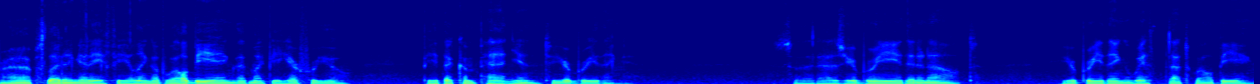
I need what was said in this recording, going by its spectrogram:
Perhaps letting any feeling of well being that might be here for you be the companion to your breathing. So that as you breathe in and out, you're breathing with that well being.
